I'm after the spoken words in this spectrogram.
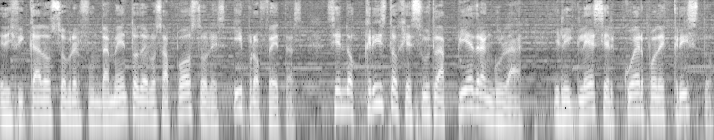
edificados sobre el fundamento de los apóstoles y profetas, siendo Cristo Jesús la piedra angular y la iglesia el cuerpo de Cristo,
